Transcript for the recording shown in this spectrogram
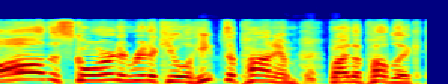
all the scorn and ridicule heaped upon him by the public.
